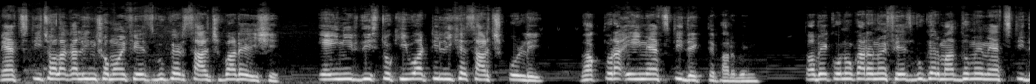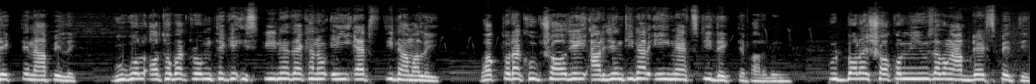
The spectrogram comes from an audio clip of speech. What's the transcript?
ম্যাচটি চলাকালীন সময় ফেসবুকের সার্চ বারে এসে এই নির্দিষ্ট কিওয়ার্ডটি লিখে সার্চ করলেই ভক্তরা এই ম্যাচটি দেখতে পারবেন। তবে কোনো কারণে ফেসবুকের মাধ্যমে ম্যাচটি দেখতে না পেলে গুগল অথবা ক্রোম থেকে স্ক্রিনে দেখানো এই অ্যাপসটি নামালেই ভক্তরা খুব সহজেই আর্জেন্টিনার এই ম্যাচটি দেখতে পারবেন। ফুটবলের সকল নিউজ এবং আপডেটস পেতে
